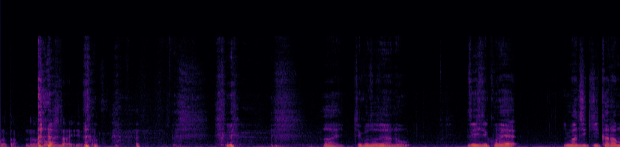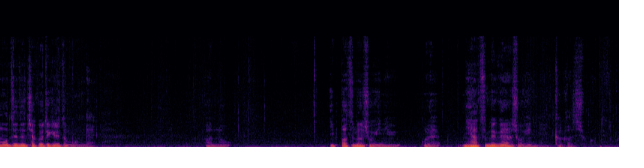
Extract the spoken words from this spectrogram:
るたどうしたらいいですか？はい。ということであのぜひでこれ今時期からもう全然着用できると思うんで。あの一発目の商品にこれ2発目ぐらいの商品にいかがでしょうかっていうとこ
